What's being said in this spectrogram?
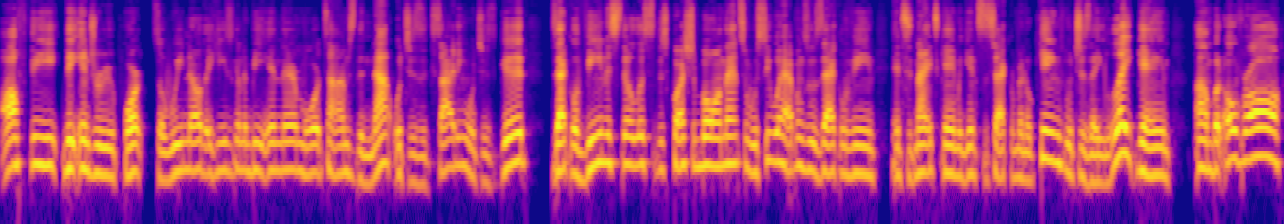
off the the injury report. So we know that he's going to be in there more times than not, which is exciting, which is good. Zach LaVine is still listed as questionable on that. So we'll see what happens with Zach LaVine in tonight's game against the Sacramento Kings, which is a late game. Um, but overall,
